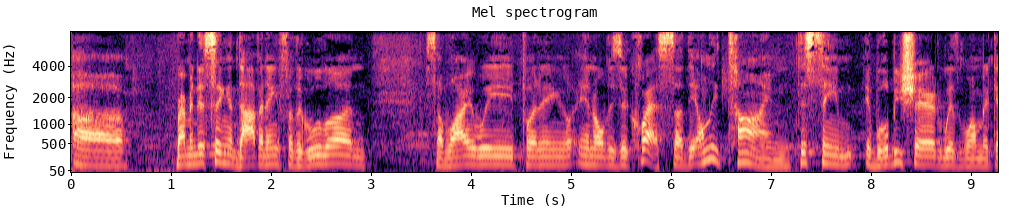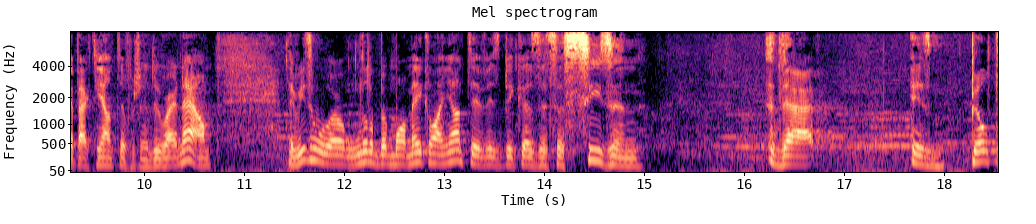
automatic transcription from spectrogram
uh, reminiscing and davening for the gula and so why are we putting in all these requests? Uh, the only time this theme it will be shared with when we get back to Yantiv, which we're going to do right now. The reason we're a little bit more makel on Yantiv is because it's a season that is built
